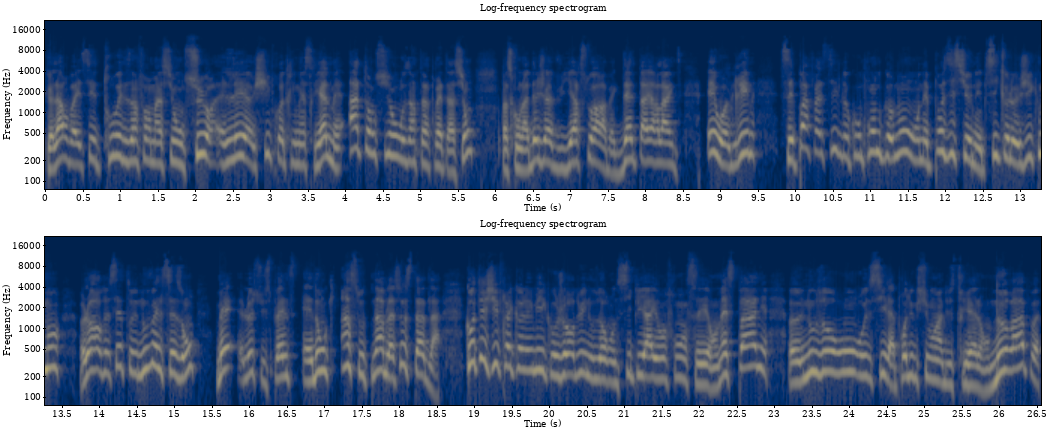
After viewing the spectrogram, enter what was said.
que là on va essayer de trouver des informations sur les euh, chiffres trimestriels, mais attention aux interprétations, parce qu'on l'a déjà vu hier soir avec Delta Airlines et Walgreens, c'est pas facile de comprendre comment on est positionné psychologiquement lors de cette nouvelle saison, mais le suspense est donc insoutenable à ce stade-là. Côté chiffres économiques, aujourd'hui nous aurons le CPI en France et en Espagne, euh, nous aurons aussi la production industrielle en Europe,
